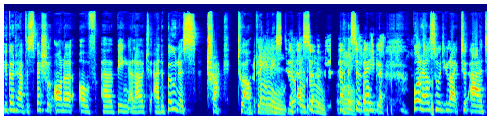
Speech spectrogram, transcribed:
you're going to have the special honor of uh, being allowed to add a bonus track to our playlist. No, no, so, no. Oh, so there you go. What else would you like to add,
